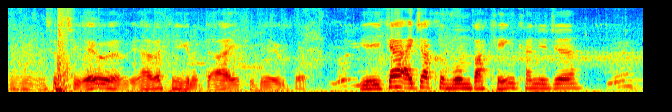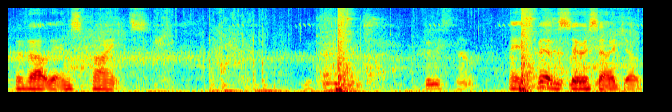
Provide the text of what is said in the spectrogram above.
Uh, It's up to you. I reckon you're gonna die if you do, but you, you can't exactly run back in, can you, Joe? Yeah, Without getting spiked. you kind of finished now. It's a bit of a suicide job.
